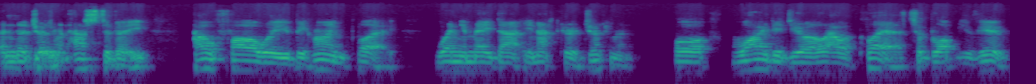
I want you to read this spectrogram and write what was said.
And the judgment has to be how far were you behind play when you made that inaccurate judgment? Or why did you allow a player to block your view?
